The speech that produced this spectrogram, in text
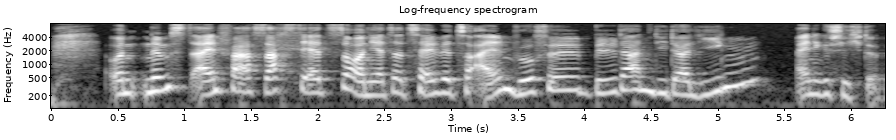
und nimmst einfach, sagst dir jetzt so, und jetzt erzählen wir zu allen Würfelbildern, die da liegen, eine Geschichte.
